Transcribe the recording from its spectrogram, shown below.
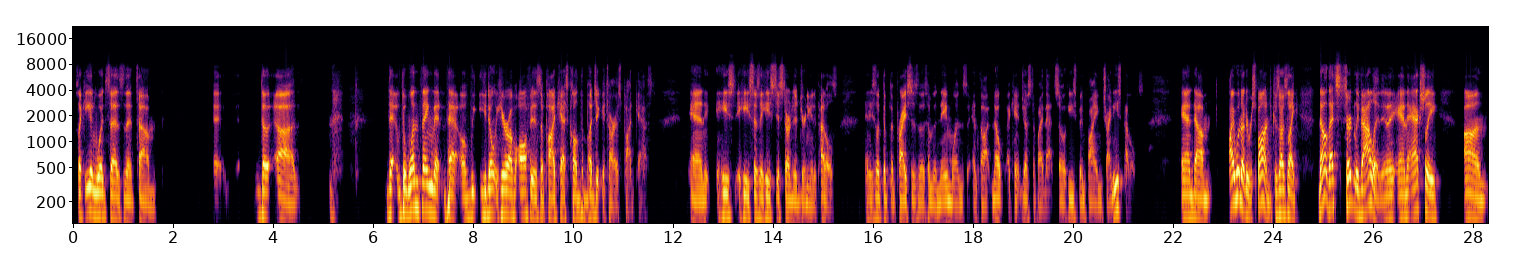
It's like Ian Wood says that um, eh, the uh, the the one thing that that uh, you don't hear of often is a podcast called the Budget Guitarist Podcast, and he's he says that he's just started a journey into pedals. and he's looked up the prices of some of the name ones and thought, nope, I can't justify that. So he's been buying Chinese pedals, and um, I wouldn't know to respond because I was like, no, that's certainly valid, and and actually, um,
